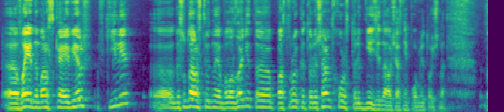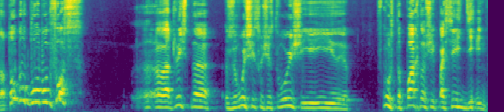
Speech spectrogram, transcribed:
э, военно-морская верфь в Киле э, государственная была занята постройкой то ли Шартхорст, то ли Гнезина, сейчас не помню точно. Зато был Блобунфос, э, отлично живущий, существующий и вкусно пахнущий по сей день.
